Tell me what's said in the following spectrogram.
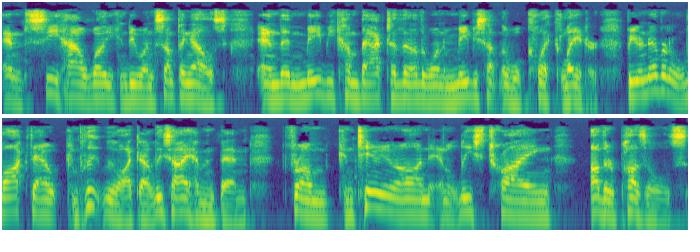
and see how well you can do on something else and then maybe come back to the other one and maybe something will click later. But you're never locked out completely locked out at least i haven't been from continuing on and at least trying other puzzles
